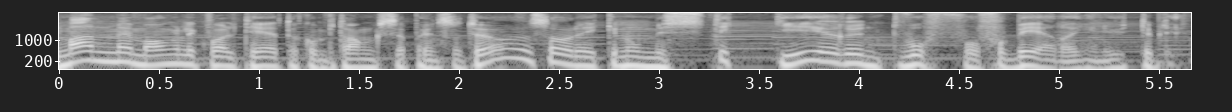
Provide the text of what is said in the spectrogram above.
Men med manglende kvalitet og kompetanse på instruktør, så er det ikke noe mystikk i rundt hvorfor forbedringen uteblir.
